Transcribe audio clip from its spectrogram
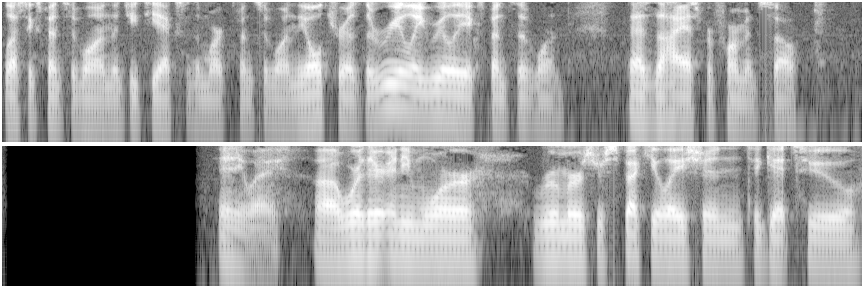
less expensive one, the GTX is the more expensive one, the Ultra is the really, really expensive one that has the highest performance. So, anyway, uh, were there any more rumors or speculation to get to?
